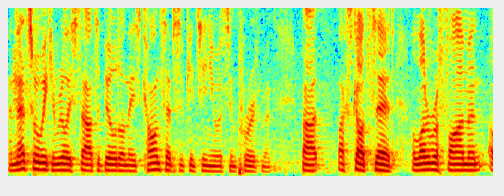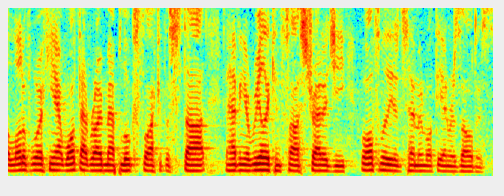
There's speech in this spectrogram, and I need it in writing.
And that's where we can really start to build on these concepts of continuous improvement. But like Scott said, a lot of refinement, a lot of working out what that roadmap looks like at the start, and having a really concise strategy will ultimately determine what the end result is.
